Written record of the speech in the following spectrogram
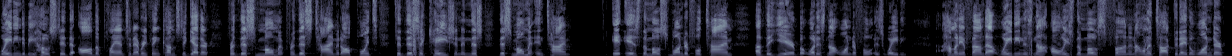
waiting to be hosted. That all the plans and everything comes together for this moment, for this time. It all points to this occasion and this, this moment in time. It is the most wonderful time of the year, but what is not wonderful is waiting. How many have found out waiting is not always the most fun? And I want to talk today the wonder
